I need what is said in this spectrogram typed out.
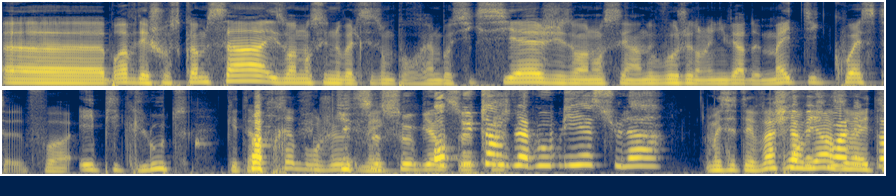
Euh, bref, des choses comme ça. Ils ont annoncé une nouvelle saison pour Rainbow Six Siege. Ils ont annoncé un nouveau jeu dans l'univers de Mighty Quest for Epic Loot, qui était un très bon jeu. Qui mais se souvient Oh ce putain, truc je l'avais oublié celui-là mais c'était vachement bien The Mighty.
